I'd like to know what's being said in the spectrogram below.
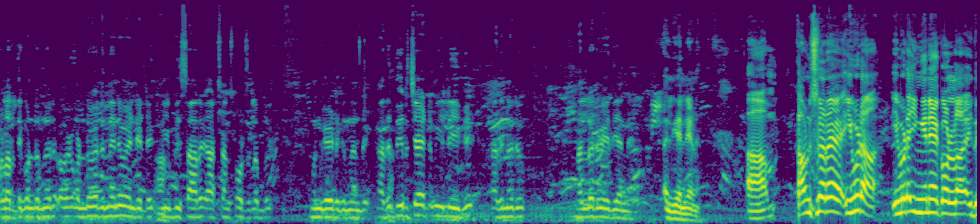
വളർത്തിക്കൊണ്ടുവന്ന് കൊണ്ടുവരുന്നതിന് വേണ്ടിയിട്ട് ഈ bizarre arts and sports club മുൻകൈ എടുക്കുന്നുണ്ട്. അത് തീർച്ചയായിട്ടും ഈ ലീഗ് അതിനൊരു നല്ലൊരു വേദി തന്നെയാണ്. കൗൺസിലറെ ഇവിടെ ഇവിടെ ഇങ്ങനെയൊക്കെ ഉള്ള ഇത്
